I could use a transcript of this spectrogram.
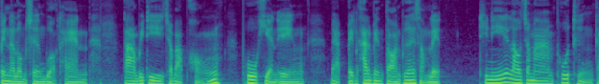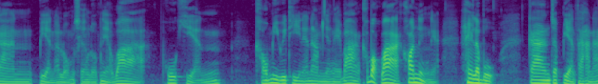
เป็นอารมณ์เชิงบวกแทน ตามวิธีฉบับของผู้เขียนเอง แบบเป็นขั้นเป็นตอนเพื่อให้สำเร็จ ทีนี้เราจะมาพูดถึงการเปลี่ยนอารมณ์เชิงลบเนี่ยว่าผู้เขียนเขามีวิธีแนะนำยังไงบ้าง เขาบอกว่าข้อหนึ่งเนี่ยให้ระบุ การจะเปลี่ยนสถานะ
